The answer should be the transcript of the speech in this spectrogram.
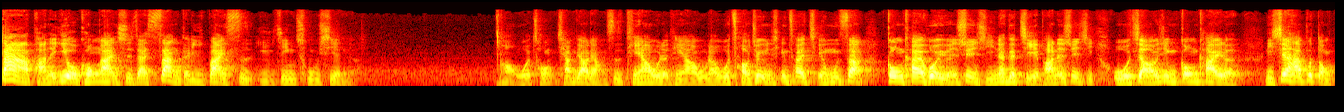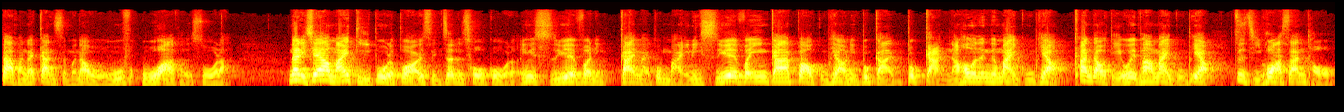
大盘的诱空暗示在上个礼拜四已经出现了。好，我重强调两次，天阿乌的天阿乌了。我早就已经在节目上公开会员讯息，那个解盘的讯息，我早已经公开了。你现在还不懂大盘在干什么，那我无无话可说了。那你现在要买底部了，不好意思，你真的错过了。因为十月份你该买不买，你十月份应该报股票，你不敢不敢，然后那个卖股票，看到底会怕卖股票，自己画山头，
